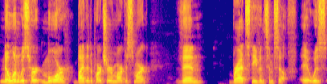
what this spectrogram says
no one was hurt more by the departure of Marcus Smart than Brad Stevens himself. It was,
